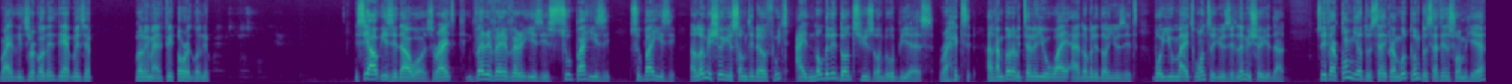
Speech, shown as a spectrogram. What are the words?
right? It's recorded there with a in my feet recording. You see how easy that was, right? Very, very, very easy. Super easy. Super easy. Now let me show you something else which I normally don't use on OBS, right? And I'm going to be telling you why I normally don't use it. But you might want to use it. Let me show you that. So if I come here to set, you can go come to settings from here,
